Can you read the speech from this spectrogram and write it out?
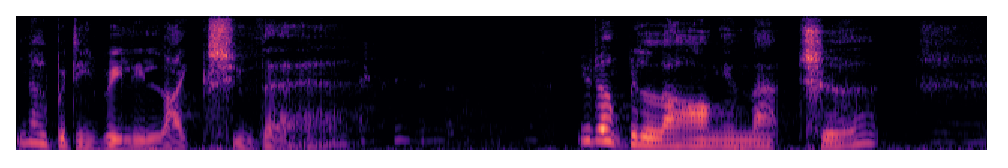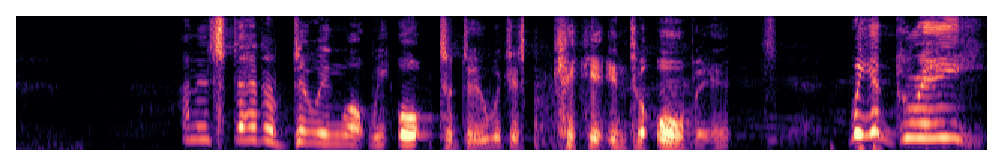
Nobody really likes you there. You don't belong in that church. And instead of doing what we ought to do, which is kick it into orbit, we agree.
